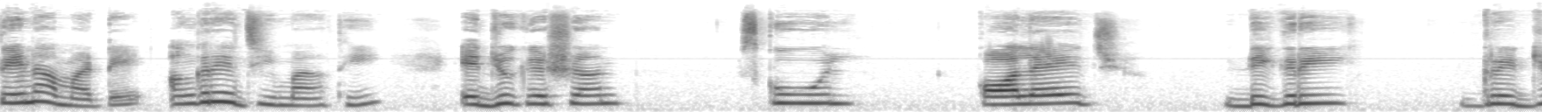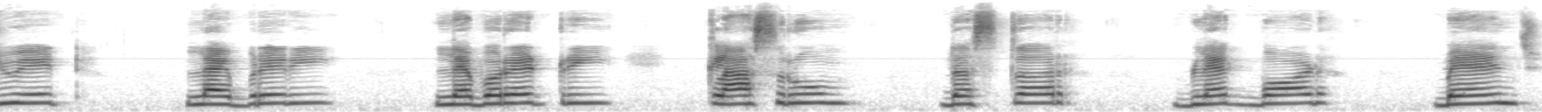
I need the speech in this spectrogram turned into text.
તેના માટે અંગ્રેજીમાંથી education school college degree graduate library laboratory classroom duster blackboard bench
